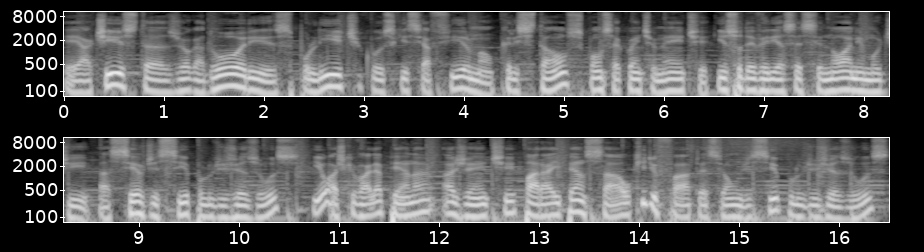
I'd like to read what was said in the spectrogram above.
eh, artistas, jogadores, políticos que se afirmam cristãos, consequentemente, isso deveria ser sinônimo de uh, ser discípulo de Jesus. E eu acho que vale a pena a gente parar e pensar o que de fato é ser um discípulo de Jesus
